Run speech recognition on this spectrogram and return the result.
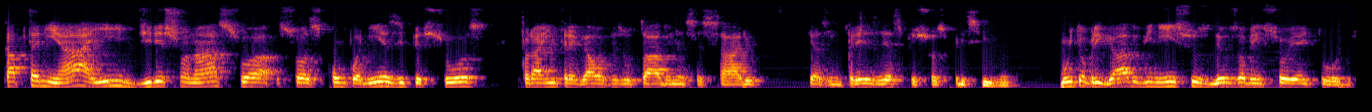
capitanear e direcionar sua, suas companhias e pessoas para entregar o resultado necessário que as empresas e as pessoas precisam. Muito obrigado, Vinícius. Deus abençoe aí todos.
